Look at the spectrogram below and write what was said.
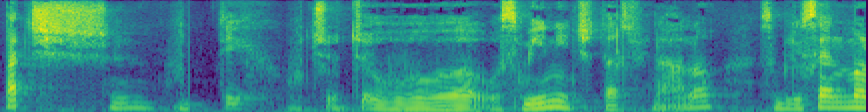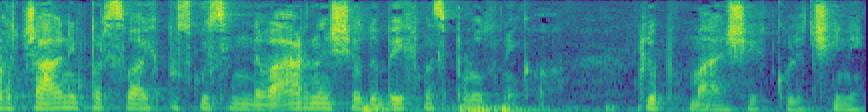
pač v teh osmini, četrt finalov, so bili vseeno Morčani pri svojih poskusih nevarnejši od obeh nasprotnikov, kljub manjši količini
